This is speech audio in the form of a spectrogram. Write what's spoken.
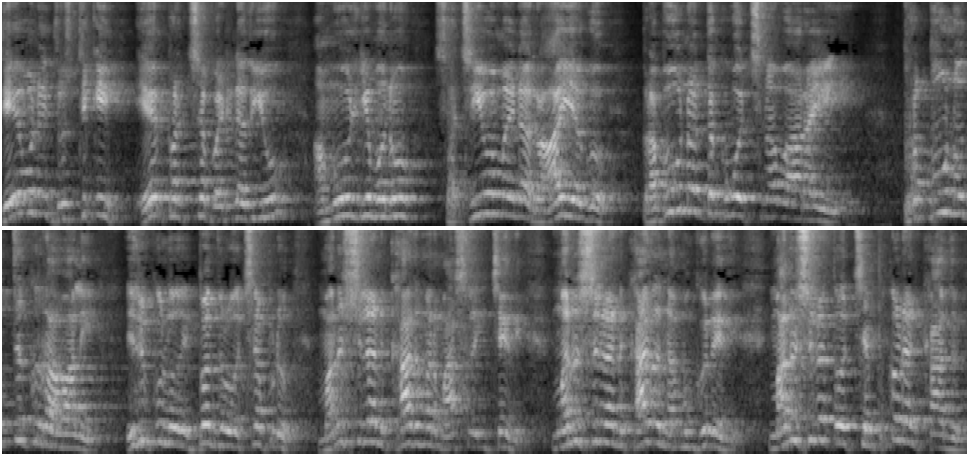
దేవుని దృష్టికి ఏర్పరచబడినదియు అమూల్యమును సజీవమైన రాయగు ప్రభువునొద్దకు వచ్చిన వారై. ప్రభువునొద్దకు రావాలి. ఇరుకులు ఇబ్బందులు వచ్చినప్పుడు మనుషులను కాదు మనం ఆశ్రయించేది మనుషులను కాదు నమ్ముకునేది. మనుషులతో చెప్పుకోవడం కాదు.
